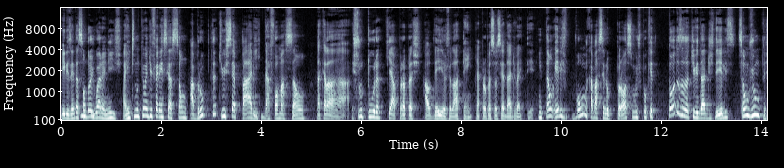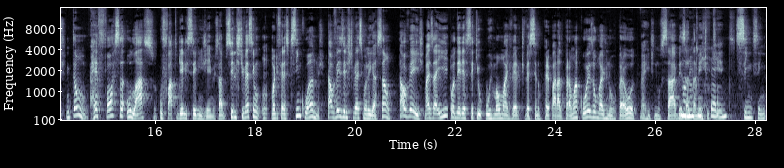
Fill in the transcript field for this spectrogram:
Eles ainda são dois uhum. guaranis. A gente não tem uma diferenciação abrupta que os separe da formação daquela estrutura que a própria aldeias lá tem, que a própria sociedade vai ter. Então eles vão acabar sendo próximos porque todas as atividades deles são juntas. Então, reforça o laço, o fato de eles serem gêmeos, sabe? Se eles tivessem um, uma diferença de 5 anos, talvez eles tivessem uma ligação, talvez. Mas aí poderia ser que o irmão mais velho tivesse sendo preparado para uma coisa ou o mais novo para outra. A gente não sabe exatamente o que. Sim, sim.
